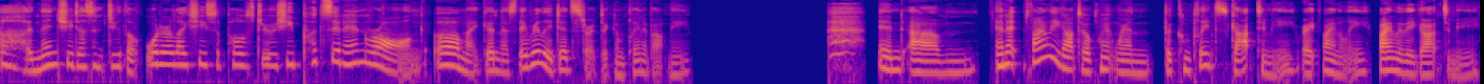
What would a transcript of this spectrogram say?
oh, and then she doesn't do the order like she's supposed to. She puts it in wrong. Oh my goodness. They really did start to complain about me. And um and it finally got to a point when the complaints got to me, right? Finally. Finally they got to me.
